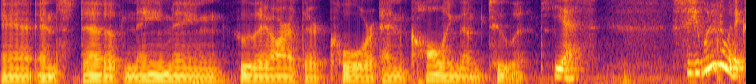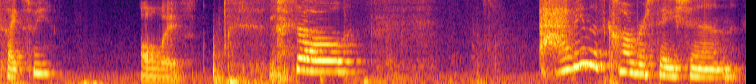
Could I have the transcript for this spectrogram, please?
and instead of naming who they are at their core and calling them to it. Yes. So you want to know what excites me? Always. so having this conversation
